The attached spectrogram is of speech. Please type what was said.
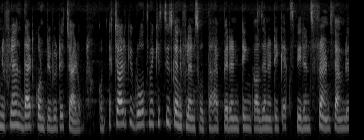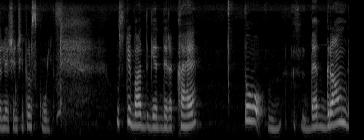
influence that contribute a child एक चाइल्ड की ग्रोथ में किस चीज़ का इन्फ्लुएंस होता है? पेरेंटिंग का genetic experience friends family relationship और स्कूल उसके बाद दे रखा है तो बैकग्राउंड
